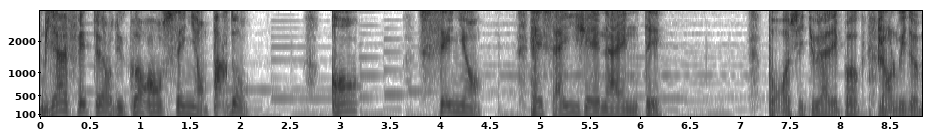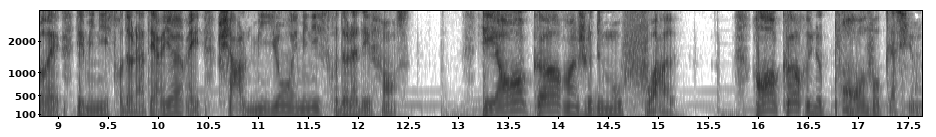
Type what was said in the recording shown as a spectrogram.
bienfaiteur du corps enseignant, pardon, enseignant, S-A-I-G-N-A-N-T, pour resituer à l'époque, Jean-Louis Debray est ministre de l'Intérieur et Charles Millon est ministre de la Défense. Et encore un jeu de mots foireux. Encore une provocation.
